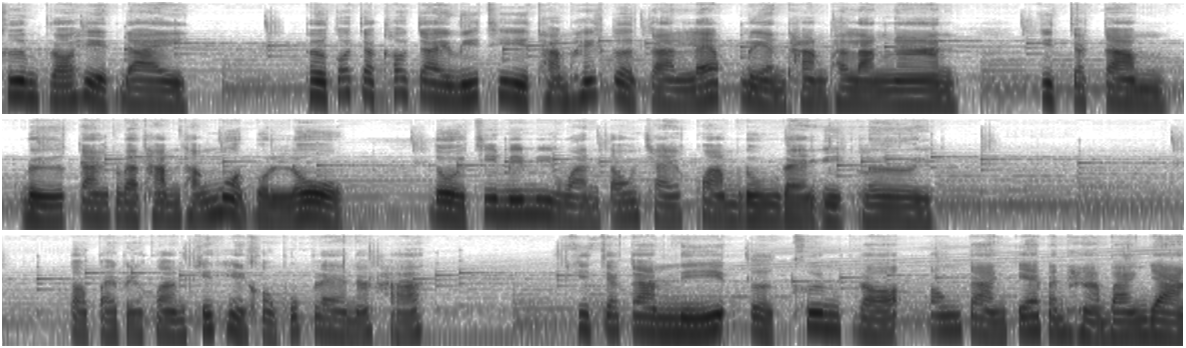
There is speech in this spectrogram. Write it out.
ขึ้นเพราะเหตุใด เธอก็จะเข้าใจวิธีทำให้เกิดการแลกเปลี่ยนทางพลังงาน กิจกรรมหรือการกระทำทั้งหมดบนโลก โดยที่ไม่มีวันต้องใช้ความรุนแรงอีกเลย ต่อไปเป็นความคิดเห็นของผู้แปลนะคะกิจกรรมนี้เกิดขึ้นเพราะต้องการแก้ปัญหาบางอย่าง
